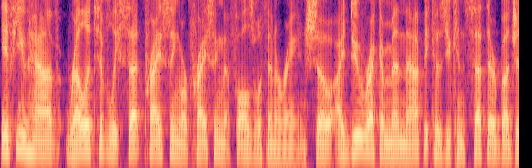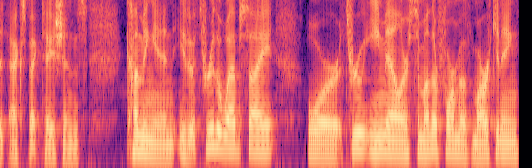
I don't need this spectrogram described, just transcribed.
if you have relatively set pricing or pricing that falls within a range. So I do recommend that because you can set their budget expectations coming in either through the website or through email or some other form of marketing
